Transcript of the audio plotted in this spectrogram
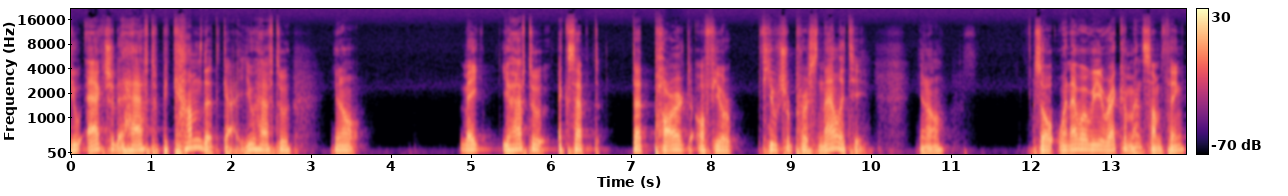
you actually have to become that guy you have to you know make you have to accept that part of your future personality you know so whenever we recommend something,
